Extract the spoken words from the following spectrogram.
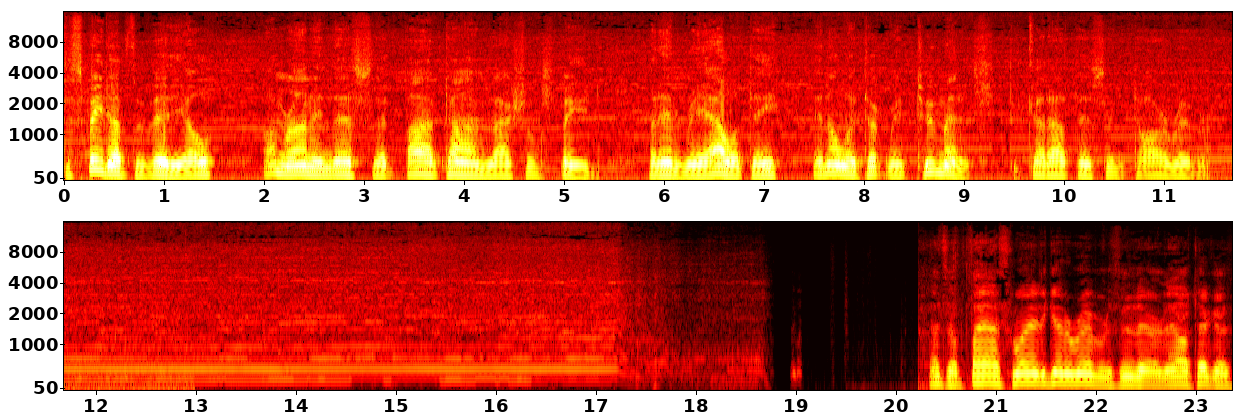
To speed up the video, I'm running this at five times actual speed. But in reality, it only took me two minutes to cut out this entire river. That's a fast way to get a river through there. Now I'll take a,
